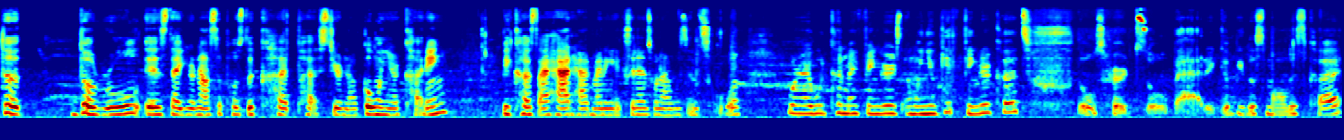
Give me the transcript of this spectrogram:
The the rule is that you're not supposed to cut past your knuckle when you're cutting. Because I had had many accidents when I was in school where I would cut my fingers. And when you get finger cuts those hurt so bad. It could be the smallest cut.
